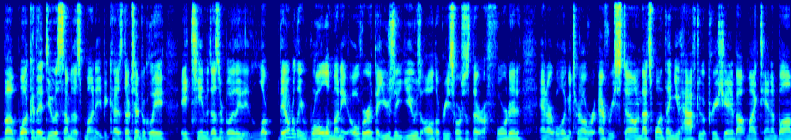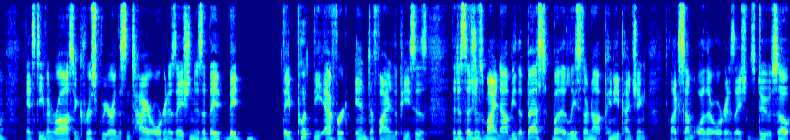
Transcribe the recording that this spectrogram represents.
But what could they do with some of this money? Because they're typically a team that doesn't really look, they don't really roll the money over. They usually use all the resources they're afforded and are willing to turn over every stone. That's one thing you have to appreciate about Mike Tannenbaum and Stephen Ross and Chris Grier and this entire organization is that they they they put the effort into finding the pieces the decisions might not be the best, but at least they're not penny pinching like some other organizations do. So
